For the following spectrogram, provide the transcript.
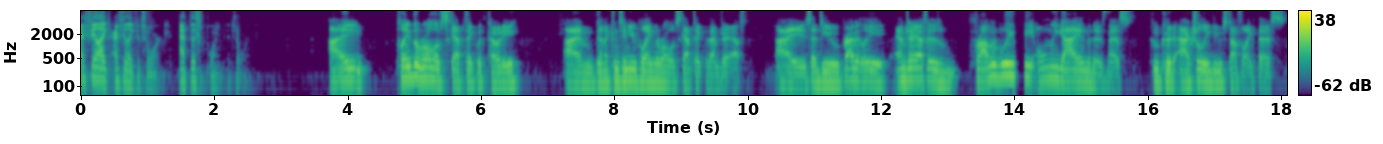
I feel like I feel like it's a work. At this point, it's a work. I played the role of skeptic with Cody. I'm gonna continue playing the role of skeptic with MJF. I said to you privately, MJF is probably the only guy in the business who could actually do stuff like this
